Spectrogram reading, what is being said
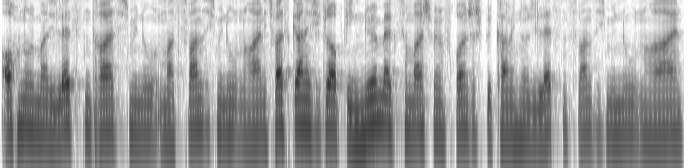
auch nur mal die letzten 30 Minuten, mal 20 Minuten rein. Ich weiß gar nicht, ich glaube gegen Nürnberg zum Beispiel im Freundschaftsspiel kam ich nur die letzten 20 Minuten rein,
